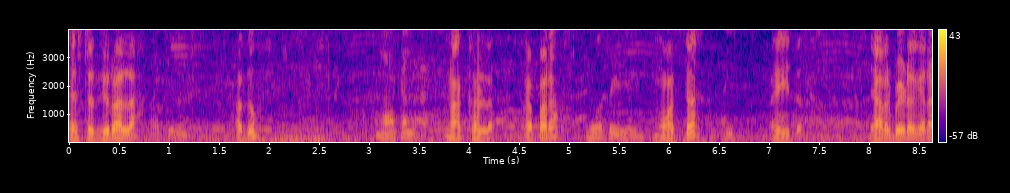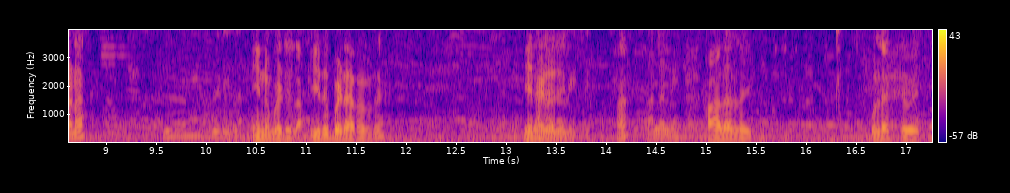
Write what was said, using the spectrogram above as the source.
ಎಷ್ಟು ಜೀರೋ ಅಲ್ಲ? ಅದು? ನಾಲ್ಕಲ್ಲ. ವ್ಯಾಪಾರ? ಮೂವತ್ತ? ಐದು. ಯಾರು ಬೇಡೋಗ್ಯಾರಣ್ಣ ಇನ್ನು ಬೇಡಿಲ್ಲ. ಇದು ಬೇಡ್ಯಾರಲ್ರಿ? ಏನು ಹೇಳ್ಯಾರಿ? ಹಾಂ? ಹಾಲಲ್ಲಿ ಐತಿ. ಫುಲ್ ಆ್ಯಕ್ಟಿವ್ ಐತು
